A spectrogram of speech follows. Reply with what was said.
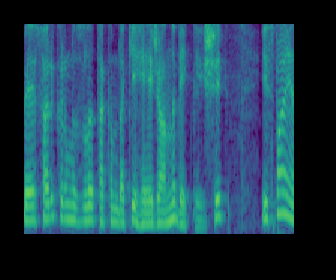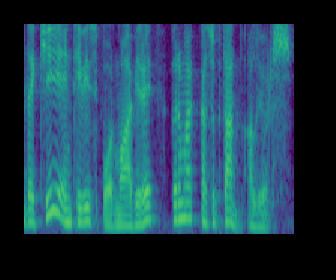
ve sarı kırmızılı takımdaki heyecanlı bekleyişi İspanya'daki NTV Spor muhabiri Irmak Kazuk'tan alıyoruz.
